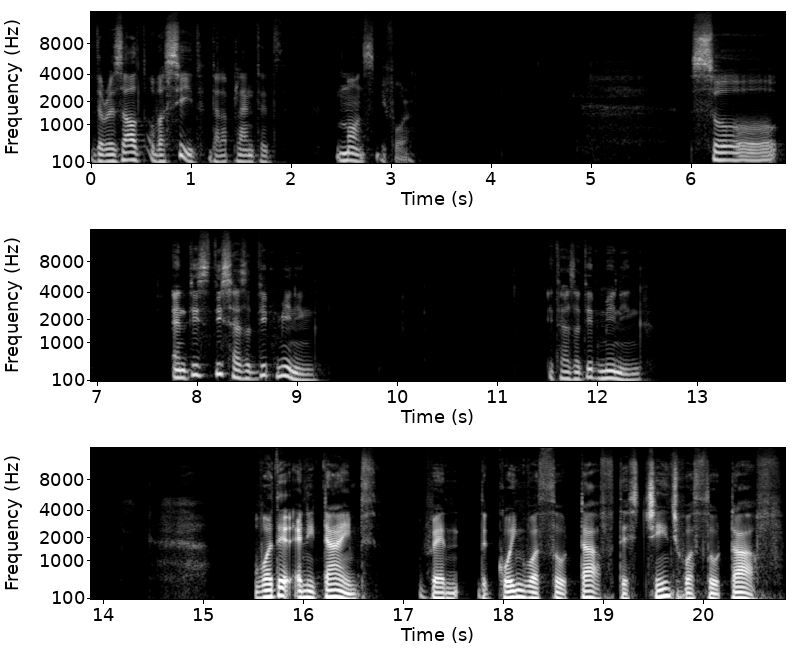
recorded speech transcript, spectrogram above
the result of a seed that i planted months before. So and this this has a deep meaning it has a deep meaning Were there any times when the going was so tough, this change was so tough,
